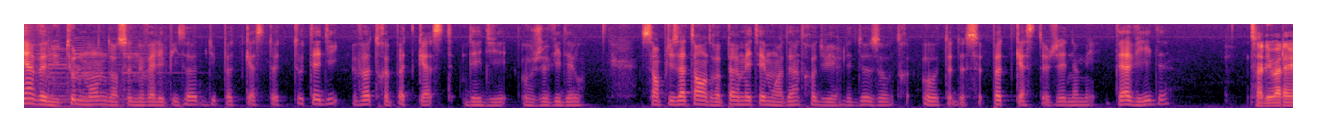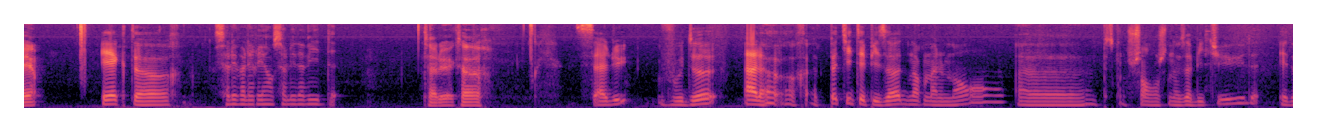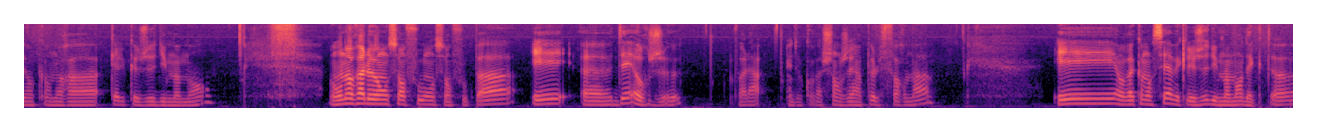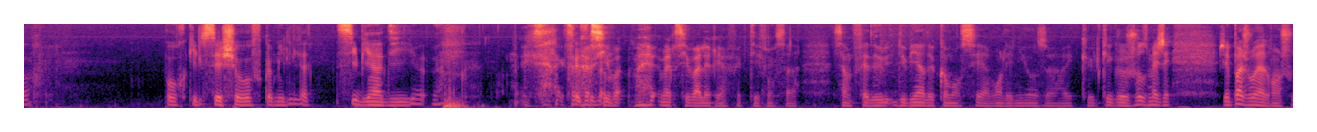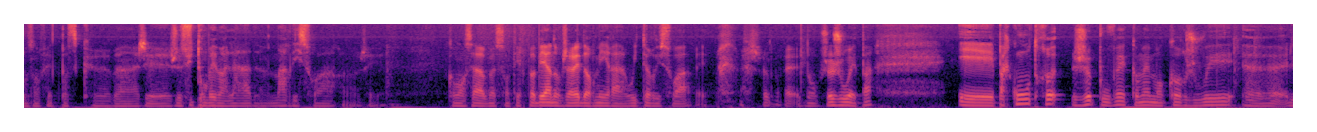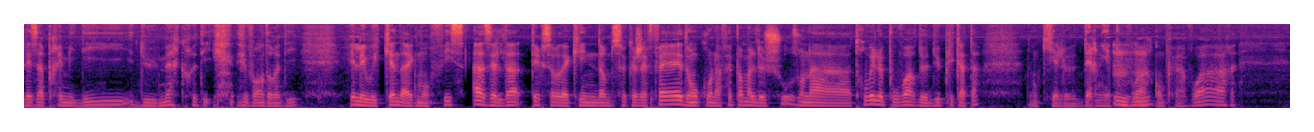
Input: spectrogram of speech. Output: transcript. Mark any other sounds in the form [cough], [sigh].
Bienvenue tout le monde dans ce nouvel épisode du podcast Tout est dit, votre podcast dédié aux jeux vidéo. Sans plus attendre, permettez-moi d'introduire les deux autres hôtes de ce podcast. J'ai nommé David. Salut Valérian. Et Hector. Salut Valérian, salut David. Salut Hector. Salut vous deux. Alors, petit épisode normalement, euh, parce qu'on change nos habitudes, et donc on aura quelques jeux du moment. On aura le on s'en fout, on s'en fout pas, et euh, des hors-jeux. Voilà, et donc on va changer un peu le format. Et on va commencer avec les jeux du moment d'Hector, pour qu'il s'échauffe, comme il l'a si bien dit. euh, [laughs] Exactement. Merci, Va- ouais, merci Valérie, effectivement, ça, ça me fait du, du bien de commencer avant les news avec quelque chose, mais j'ai, pas joué à grand chose en fait, parce que ben, je suis tombé malade mardi soir, j'ai commencé à me sentir pas bien, donc j'allais dormir à 8h du soir, et [laughs] je- donc je jouais pas. Et par contre, je pouvais quand même encore jouer euh, les après-midi du mercredi, [laughs] du vendredi et les week-ends avec mon fils à Zelda Tears of the Kingdom. Ce que j'ai fait, donc on a fait pas mal de choses. On a trouvé le pouvoir de Duplicata, donc qui est le dernier pouvoir Mhm. qu'on peut avoir.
